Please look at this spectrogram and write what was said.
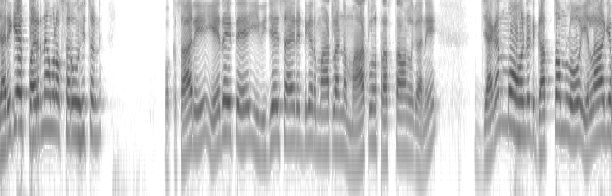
జరిగే పరిణామాలు ఒకసారి ఊహించండి. ఒకసారి ఏదైతే ఈ విజయసాయి రెడ్డి గారు మాట్లాడిన మాటల ప్రస్తావనలు కానీ జగన్మోహన్ రెడ్డి గతంలో ఇలాగే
